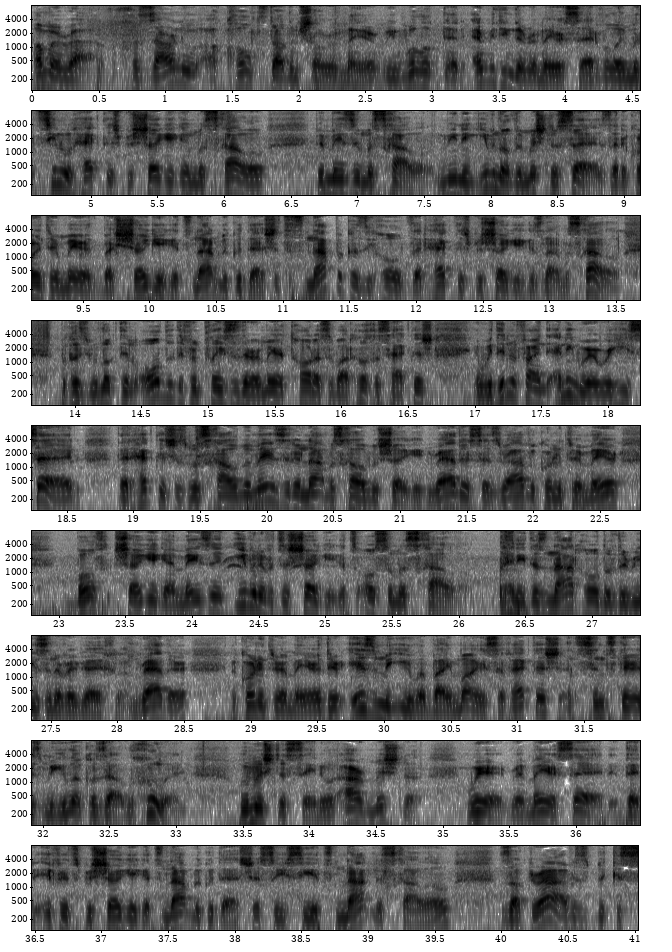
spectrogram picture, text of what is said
Amar Rav, Chazarnu al kol tzdadim shel Rameir. We will looked at everything that Rameir said. V'loy matzinu hektish b'shegig and meschalo b'mezin meschalo. Meaning, even though the Mishnah says that according to Rameir, by shegig it's not mekudesh, it's not because he holds that hektish b'shegig is not meschalo. Because we looked in all the different places that Rameir taught us about hilchas hektish, and we didn't find anywhere where he said that hektish is meschalo b'mezid and not meschalo b'shegig. Rather, says Rav, according to Rameir, both shegig and mezid, even if it's a shegig, it's also meschalo. And he does not hold of the reason of Rabbi Yochanan. Rather, according to Rameir, there is meila by ma'is of hektish, and since there is meila, goes out l'chulin. We Mishnah say, in our Mishnah, where Rameir said that if it's b'shagig, it's not mekudesh, so you see it's not nischalo. Zakrav is because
